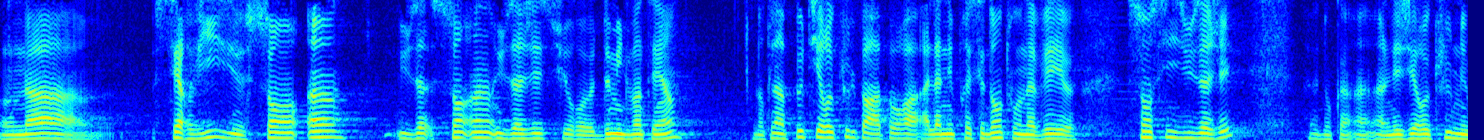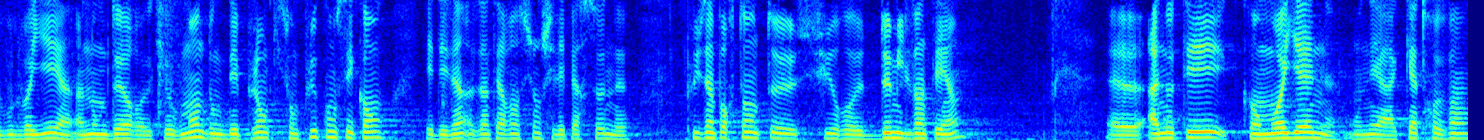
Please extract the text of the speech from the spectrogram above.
on a servi 101, 101 usagers sur 2021. Donc là, un petit recul par rapport à l'année précédente où on avait 106 usagers. Euh, donc un, léger recul, mais vous le voyez, un, nombre d'heures euh, qui augmente, donc des plans qui sont plus conséquents et des interventions chez les personnes euh, plus importantes sur 2021. à noter qu'en moyenne, on est à 80,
